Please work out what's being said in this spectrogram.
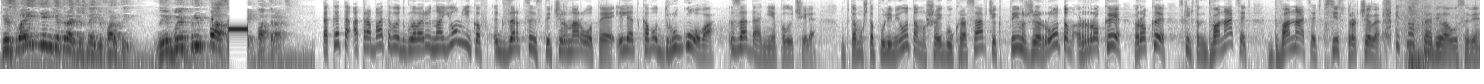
Ты свои деньги тратишь на эти форты? Ну и боеприпасы блядь, потрать. Так это отрабатывают главарю наемников экзорцисты черноротые или от кого другого задание получили? Ну, потому что пулеметом Шойгу красавчик тим же ротом роки, роки, скільки там, 12? 12 всі строчили. І сноска о Білоусові.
